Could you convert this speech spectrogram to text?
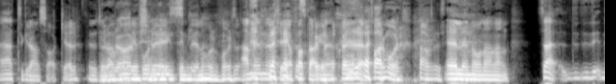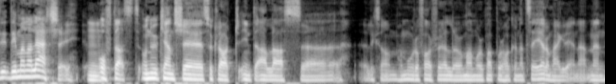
Ät grönsaker. Ut och Ja. röra. Rör jag på känner dig, inte min spela- mormor. Så. Ja men okej, jag Jag fattar. Men generellt, farmor. Ja. Eller någon annan. Så här, det, det, det man har lärt sig, Mm. oftast, och nu kanske såklart inte allas eh, liksom, mor och farföräldrar och mammor och pappor har kunnat säga de här grejerna, men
